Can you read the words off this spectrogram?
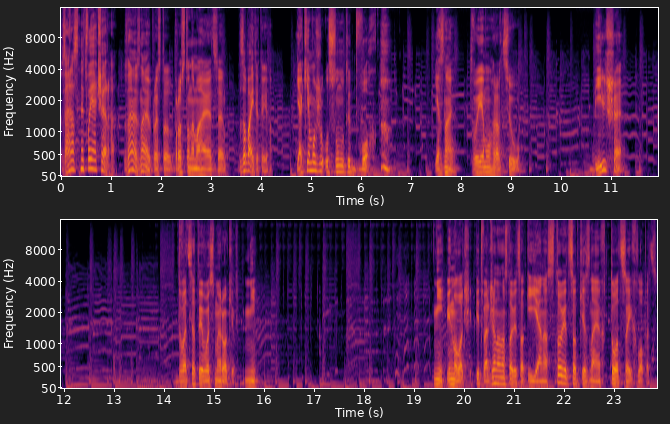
Зараз не твоя черга. Знаю, знаю, просто, просто намагається забайтити його. Як я можу усунути двох? Я знаю, твоєму гравцю більше 28 років. Ні. Ні, він молодший. Підтверджено на 100%. І я на 100% знаю, хто цей хлопець.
